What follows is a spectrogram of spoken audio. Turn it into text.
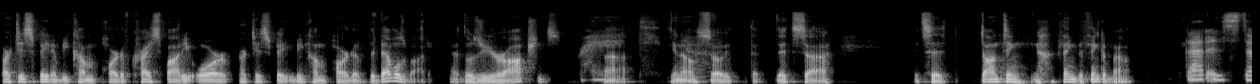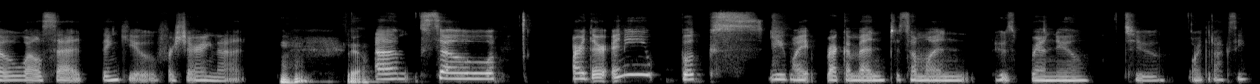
participate and become part of Christ's body or participate and become part of the devil's body. Uh, those are your options. Right. Uh, you know, yeah. so it, it's, uh, it's a daunting thing to think about. That is so well said. Thank you for sharing that. Mm-hmm. Yeah. Um, so are there any books you might recommend to someone who's brand new to orthodoxy?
